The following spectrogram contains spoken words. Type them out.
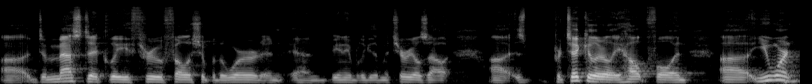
uh, domestically through Fellowship of the Word and and being able to get the materials out uh, is particularly helpful. And uh, you weren't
